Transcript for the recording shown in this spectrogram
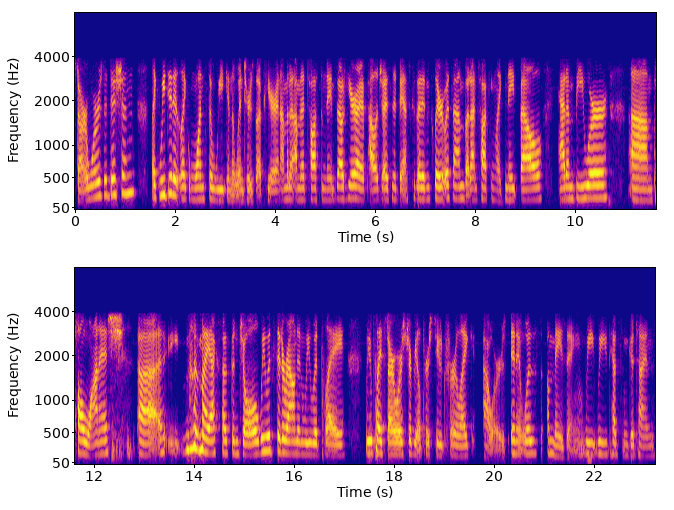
star wars edition like we did it like once a week in the winters up here and i'm gonna i'm gonna toss some names out here i apologize in advance because i didn't clear it with them but i'm talking like nate bell adam bewer um paul wanish uh my ex-husband joel we would sit around and we would play we would play Star Wars Trivial Pursuit for like hours, and it was amazing. We we had some good times.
